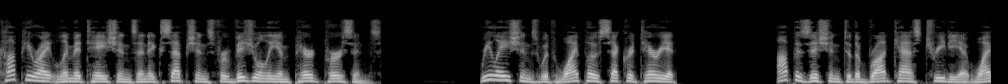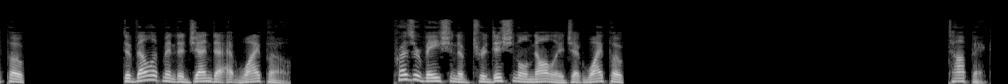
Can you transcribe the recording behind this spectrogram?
Copyright limitations and exceptions for visually impaired persons Relations with WIPO Secretariat. Opposition to the Broadcast Treaty at WIPO. Development Agenda at WIPO. Preservation of traditional knowledge at WIPO. Topic.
